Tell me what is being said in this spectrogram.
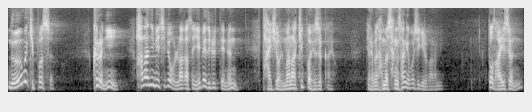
너무 기뻤어요. 그러니 하나님의 집에 올라가서 예배 드릴 때는 다윗이 얼마나 기뻐했을까요? 여러분 한번 상상해 보시길 바랍니다. 또 다윗은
